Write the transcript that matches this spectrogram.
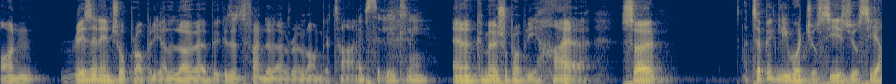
on residential property are lower because it's funded over a longer time, Absolutely. and on commercial property higher. So typically, what you'll see is you'll see a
